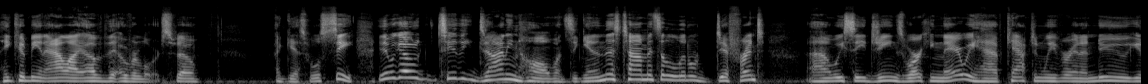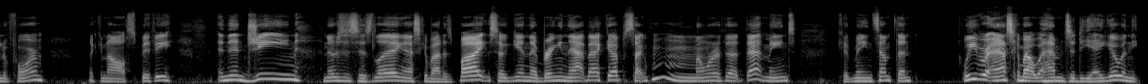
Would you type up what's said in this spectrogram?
he could be an ally of the overlords. So I guess we'll see. And then we go to the dining hall once again, and this time it's a little different. Uh, we see Jean's working there. We have Captain Weaver in a new uniform, looking all spiffy. And then Jean notices his leg and asks about his bite. So again, they're bringing that back up. It's like, hmm, I wonder if that, that means. Could mean something. Weaver asks about what happened to Diego and the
